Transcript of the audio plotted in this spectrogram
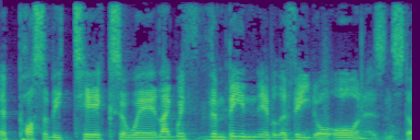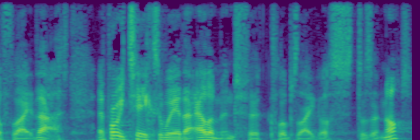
it possibly takes away, like with them being able to veto owners and stuff like that, it probably takes away that element for clubs like us, does it not?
